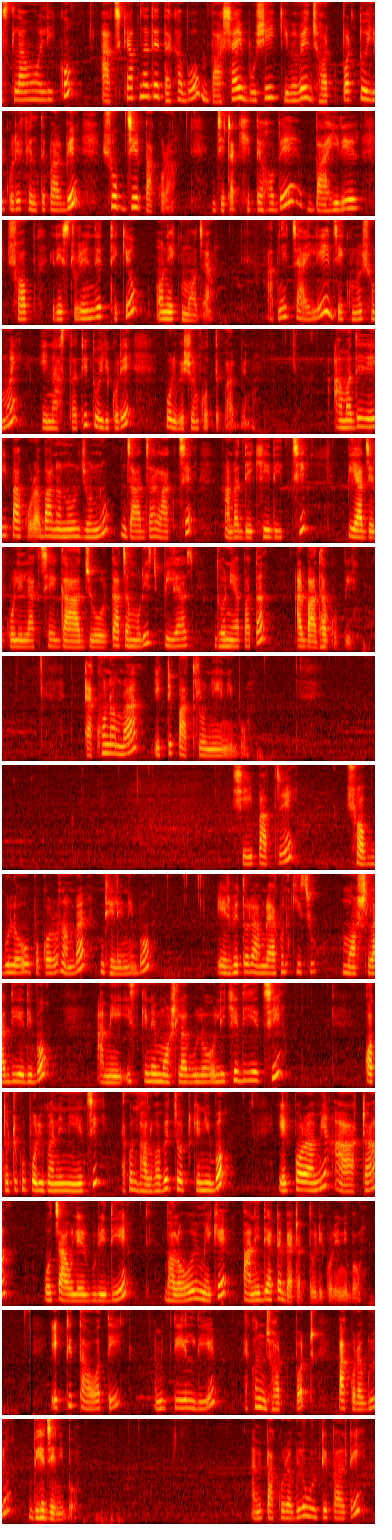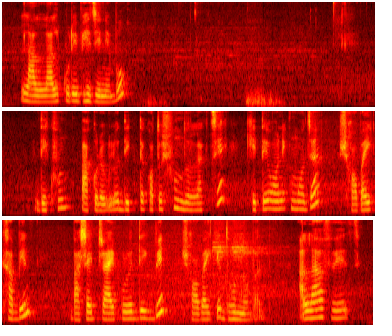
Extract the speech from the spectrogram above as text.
আসসালামু আলাইকুম। আজকে আপনাদের দেখাবো বাসায় বসেই কীভাবে ঝটপট তৈরি করে ফেলতে পারবেন সবজির পাকোড়া, যেটা খেতে হবে বাহিরের সব রেস্টুরেন্টের থেকেও অনেক মজা। আপনি চাইলে যে কোনো সময় এই নাস্তাটি তৈরি করে পরিবেশন করতে পারবেন। আমাদের এই পাকোড়া বানানোর জন্য যা যা লাগছে আমরা দেখিয়ে দিচ্ছি। পেঁয়াজের কলি লাগছে, গাজর, কাঁচামরিচ, পেঁয়াজ, ধনিয়া পাতা আর বাঁধাকপি। এখন আমরা একটি পাত্র নিয়ে নেব। সেই পাত্রে সবগুলো উপকরণ আমরা ঢেলে নেব। এর ভেতরে আমরা এখন কিছু মশলা দিয়ে দিব। আমি স্কিনে মশলাগুলো লিখে দিয়েছি। কতটুকু পরিমাণে নিয়েছি এখন ভালোভাবে চটকে নিব। এরপর আমি আটা ও চাউলের গুঁড়ি দিয়ে ভালোভাবে মেখে পানি দিয়ে একটা ব্যাটার তৈরি করে নিব। একটি তাওয়াতে আমি তেল দিয়ে এখন ঝটপট পাকোড়াগুলো ভেজে নিব। আমি পাকোড়াগুলো উল্টে পাল্টে লাল লাল করে ভেজে নেব। দেখুন পাকোড়াগুলো দেখতে কত সুন্দর লাগছে, খেতে অনেক মজা, সবাই খাবেন, বাসায় ট্রাই করে দেখবেন, সবাইকে ধন্যবাদ। আল্লাহ হাফেজ।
